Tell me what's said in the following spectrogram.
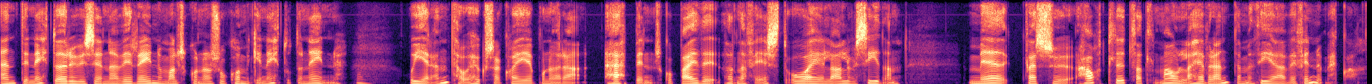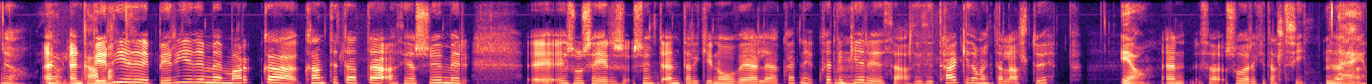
endi neitt öðruvísi en að við reynum alls konar og svo kom ekki neitt út á neinu. Mm og ég er ennþá að hugsa hvað ég er búin að vera heppin sko bæði þarna fyrst og eiginlega alveg síðan með hversu hátt hlutfall mála hefur enda með því að við finnum eitthvað. Já, en, en byrjiði, byrjiði með marga kandidata af því að sumir, e, eins og segir, sumt endar ekki nógu vel eða hvernig, hvernig mm -hmm. gerir þið það? Því þið takið þá mæntalega allt upp Já. en það, svo er ekki allt sínt. Nei,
